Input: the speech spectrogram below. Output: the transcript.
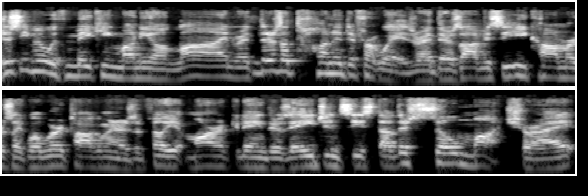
Just even with making money online, right? There's a ton of different ways, right? There's obviously e-commerce, like what we're talking about. There's affiliate marketing. There's agency stuff. There's so much, right,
